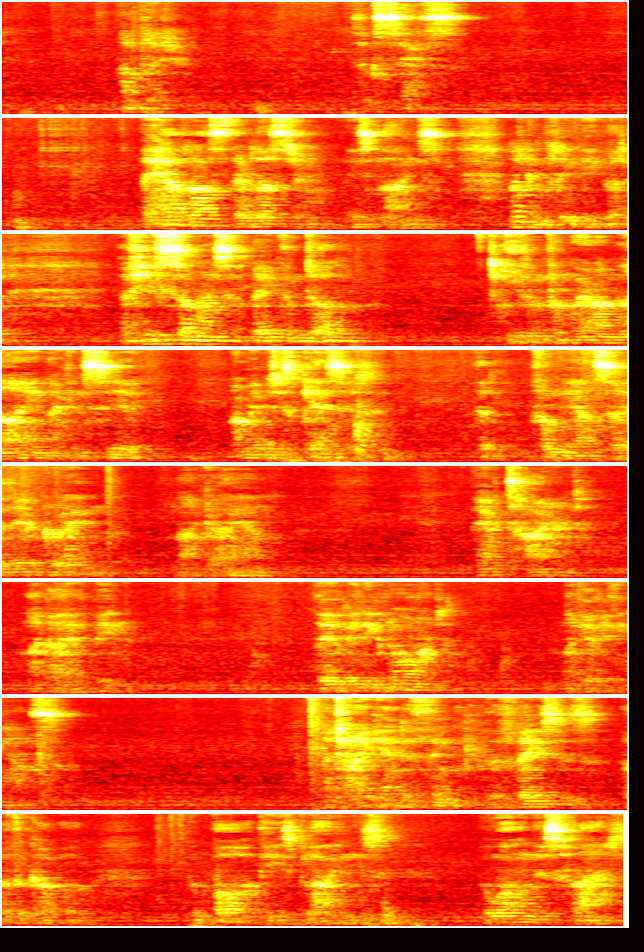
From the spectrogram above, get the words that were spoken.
unpleasure, pleasure, success. They have lost their luster, these blinds. Not completely, but a few summers have made them dull This flat.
